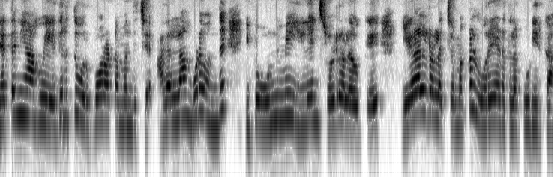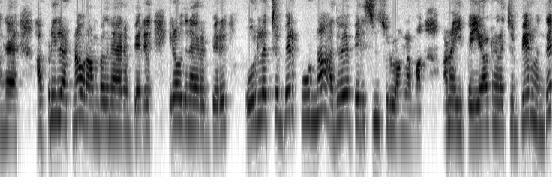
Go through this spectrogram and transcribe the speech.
நெத்தனியாகுவை எதிர்த்து ஒரு போராட்டம் வந்துச்சு. அதெல்லாம் கூட வந்து இப்போ ஒண்ணுமே இல்லைன்னு சொல்ற அளவுக்கு ஏழரை லட்சம் மக்கள் ஒரே இடத்துல கூடியிருக்காங்க. அப்படி இல்லாட்டினா ஒரு ஐம்பதனாயிரம் பேர் இருபதனாயிரம் பேர் ஒரு லட்சம் பேர் கூடினா அதுவே பெருசுன்னு சொல்லுவாங்களாமா? ஆனா இப்ப ஏழரை லட்சம் பேர் வந்து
